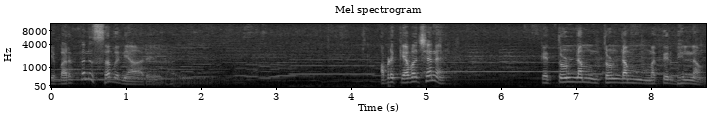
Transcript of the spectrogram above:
ये बर्तन सब न्यारे भय આપણે કહેવત છે ને કે તુંડમ તુંડમ મતિર્ભિન્નમ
